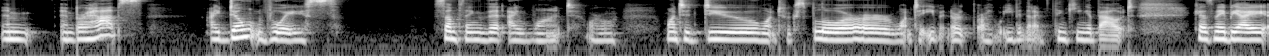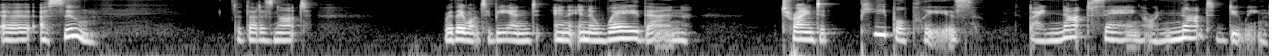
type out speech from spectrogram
And and perhaps I don't voice something that I want or want to do, want to explore, or want to even or, or even that I'm thinking about because maybe I uh, assume that that is not where they want to be and and in a way then trying to people please by not saying or not doing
